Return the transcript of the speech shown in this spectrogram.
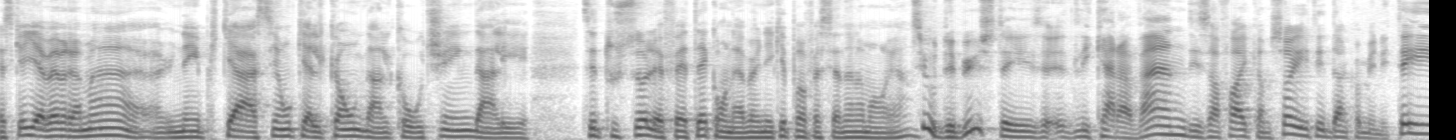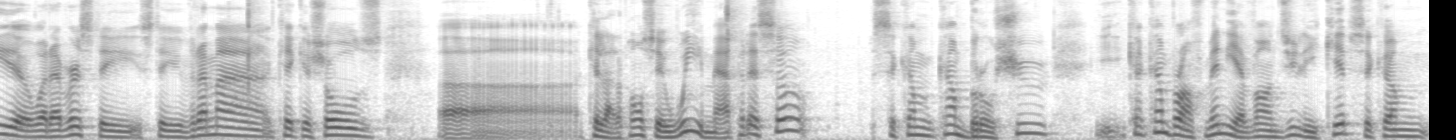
Est-ce qu'il y avait vraiment euh, une implication quelconque dans le coaching, dans les. Tu sais, tout ça, le fait est qu'on avait une équipe professionnelle à Montréal? Tu sais, au début, c'était euh, les caravanes, des affaires comme ça, ils étaient dans la communauté, euh, whatever. C'était vraiment quelque chose que la réponse est oui. Mais après ça, c'est comme quand Brochu, quand, quand Bronfman il a vendu l'équipe, c'est comme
